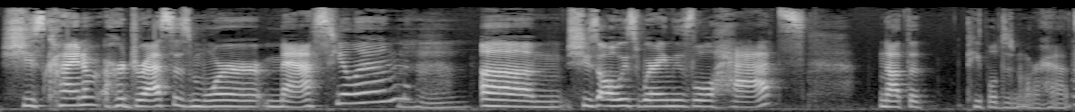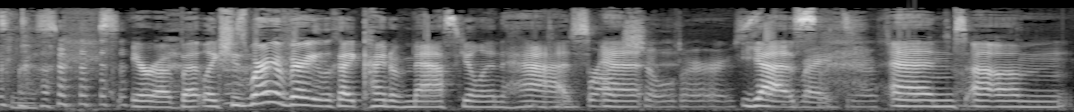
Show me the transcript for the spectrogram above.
she's kind of her dress is more masculine. Mm-hmm. Um, she's always wearing these little hats. Not that people didn't wear hats in this era, but like she's wearing a very like kind of masculine hat, broad and, shoulders. Yes, right. And um,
